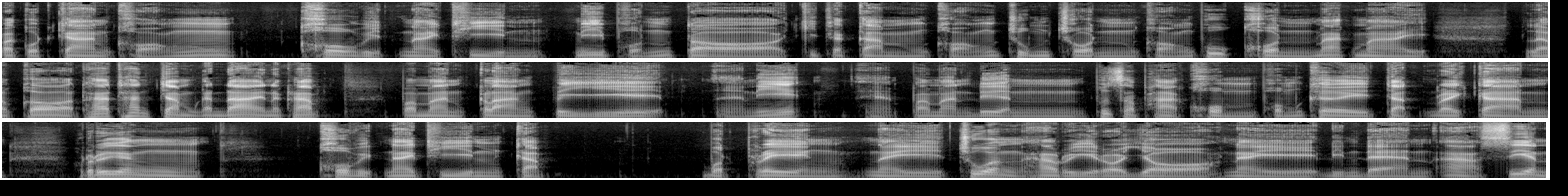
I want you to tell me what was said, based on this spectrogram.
ปรากฏการณ์ของ โควิด -19 มีผลต่อกิจกรรมของชุมชนของผู้คนมากมาย แล้วก็ถ้าท่านจำกันได้นะครับ ประมาณกลางปีนี้ประมาณเดือนพฤษภาคม ผมเคยจัดรายการเรื่องโควิด -19 กับ บทเพลงในช่วงฮารีรอยอในดินแดนอาเซียน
